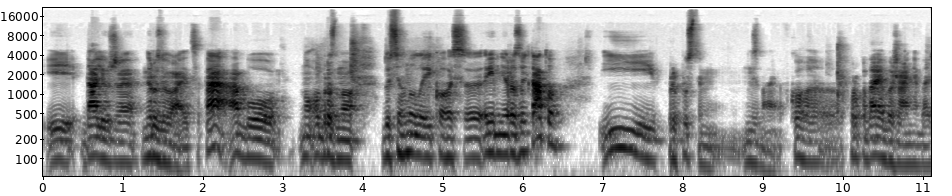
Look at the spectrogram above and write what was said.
І далі вже не розвиваються, та? або ну, образно досягнули якогось е, рівня результату, і, припустимо, не знаю, в кого пропадає бажання далі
